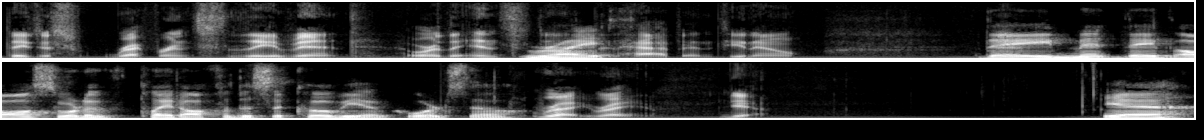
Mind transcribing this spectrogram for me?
They just reference the event or the incident Right. that happened, you know? They meant they've all sort of played off of the Sokovia Accords, though. Right, right. Yeah. Yeah,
